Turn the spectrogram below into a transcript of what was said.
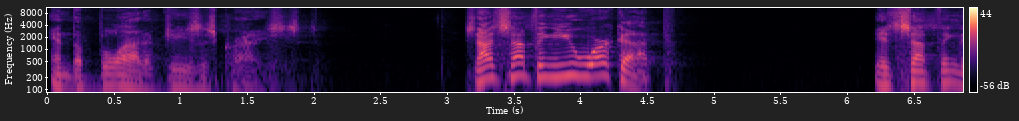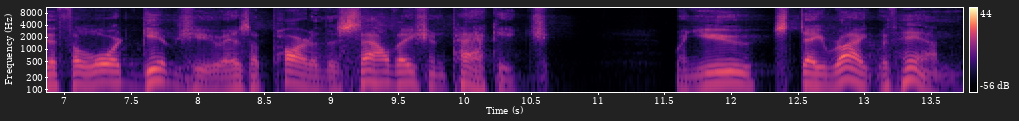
in the blood of Jesus Christ. It's not something you work up. It's something that the Lord gives you as a part of the salvation package when you stay right with Him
